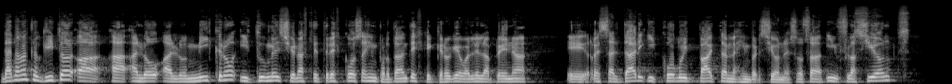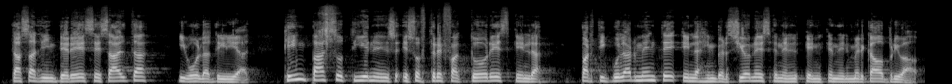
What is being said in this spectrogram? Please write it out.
Vamos un poquito a, lo, micro y tú mencionaste tres cosas importantes que creo que vale la pena eh, resaltar y cómo impactan las inversiones. O sea, inflación, tasas de intereses altas y volatilidad. ¿Qué impacto tienen esos tres factores en la, particularmente en las inversiones en el, en, el mercado privado?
